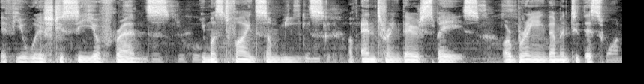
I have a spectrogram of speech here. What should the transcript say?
If you wish to see your friends, you must find some means of entering their space or bringing them into this one.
